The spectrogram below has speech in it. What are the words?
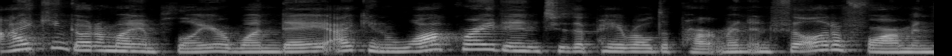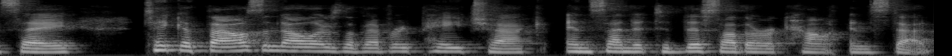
I can go to my employer one day, I can walk right into the payroll department and fill out a form and say, take a thousand dollars of every paycheck and send it to this other account instead.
